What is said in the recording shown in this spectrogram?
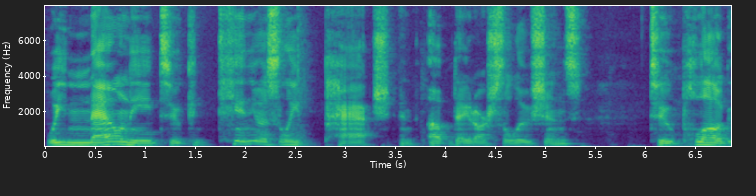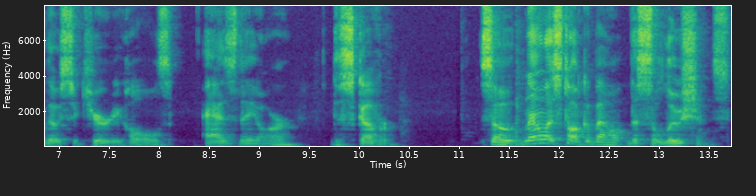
we now need to continuously patch and update our solutions to plug those security holes as they are discovered. So now let's talk about the solutions.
